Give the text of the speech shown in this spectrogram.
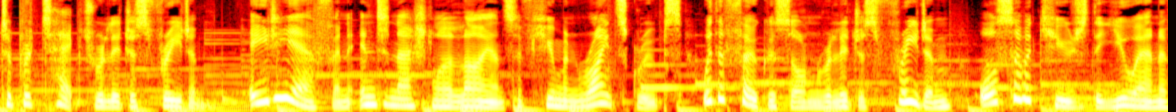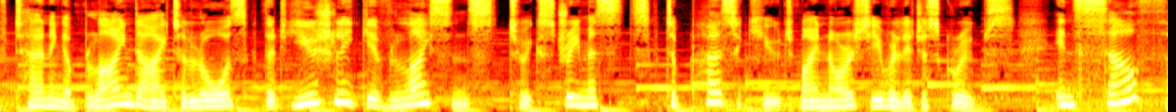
to protect religious freedom. ADF, an international alliance of human rights groups with a focus on religious freedom, also accused the UN of turning a blind eye to laws that usually give license to extremists to persecute minority religious groups. In South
